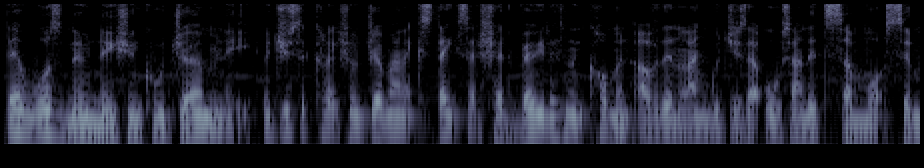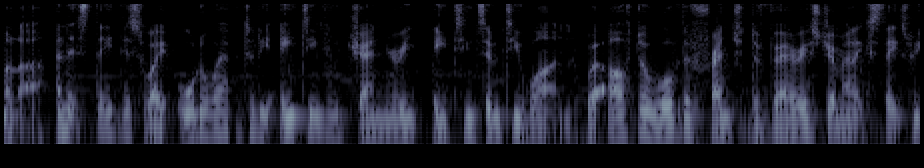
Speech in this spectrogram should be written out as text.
there was no nation called Germany, but just a collection of Germanic states that shared very little in common other than languages that all sounded somewhat similar, and it stayed this way all the way up until the 18th of January 1871, where after a war with the French, the various Germanic states were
